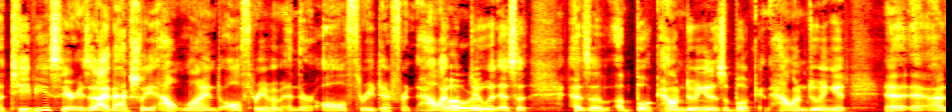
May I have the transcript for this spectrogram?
a TV series, and I've actually outlined all three of them, and they're all three different. How I would Oh, do it as a as a, a book, how I'm doing it as a book, and how I'm doing it, uh, uh,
